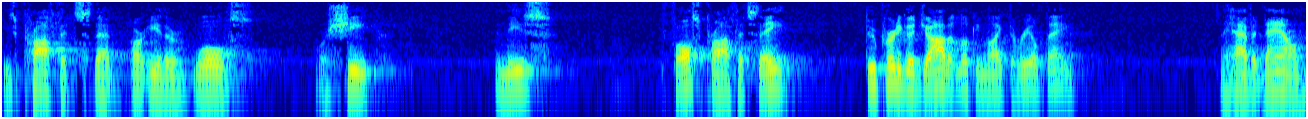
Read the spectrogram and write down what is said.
these prophets that are either wolves or sheep. And these false prophets, they do a pretty good job at looking like the real thing. They have it down,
